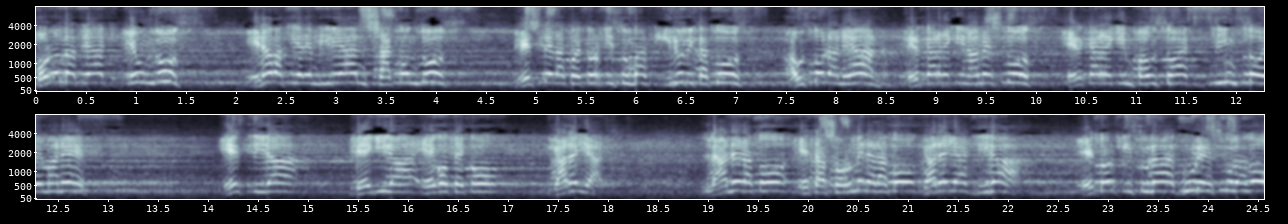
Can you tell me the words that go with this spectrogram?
borondateak eunduz, erabakiaren bidean sakonduz, bestelako etorkizun bat irudikatuz, auzolanean, elkarrekin amestuz, elkarrekin pauzoak zintzo emanez. Ez dira begira egoteko garaiak. Lanerako eta sormenarako garaiak dira. Etorkizuna gure esku dago.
